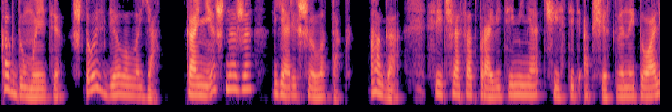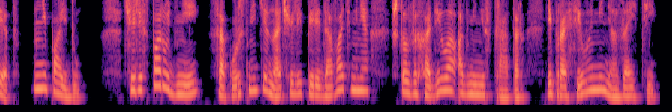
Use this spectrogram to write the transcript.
Как думаете, что сделала я? Конечно же, я решила так. Ага, сейчас отправите меня чистить общественный туалет. Не пойду. Через пару дней сокурсники начали передавать мне, что заходила администратор и просила меня зайти.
